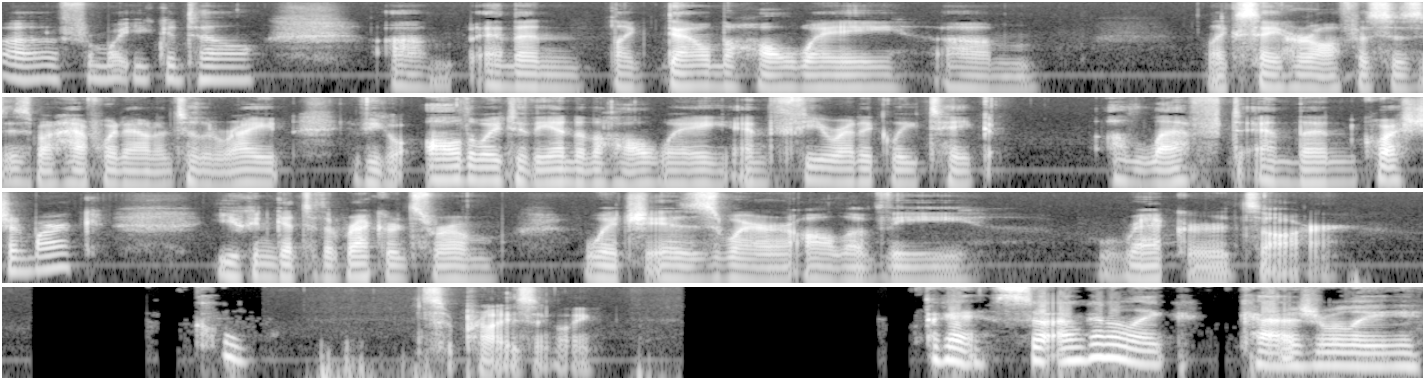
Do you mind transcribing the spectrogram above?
uh, from what you can tell. Um, and then like down the hallway, um, like say her office is, is about halfway down and to the right if you go all the way to the end of the hallway and theoretically take a left and then question mark you can get to the records room which is where all of the records are. Cool. surprisingly. Okay, so I'm gonna like casually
